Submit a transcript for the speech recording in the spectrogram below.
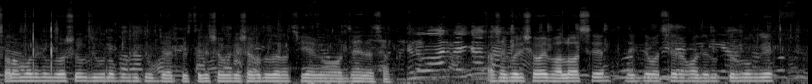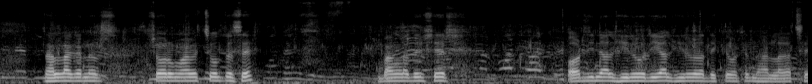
সালামু আলাইকুম দর্শক, জীবন উপকৃত জাহেদ পেজ থেকে সবাইকে স্বাগত জানাচ্ছি আমি মোহাম্মদ জাহেদ হাসান। আশা করি সবাই ভালো আছেন। দেখতে পাচ্ছেন আমাদের উত্তরবঙ্গে ধান লাগানোর চরম আমেজ চলতেছে। বাংলাদেশের অরিজিনাল হিরো, রিয়াল হিরোরা দেখতে পাচ্ছেন ধান লাগাচ্ছে।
